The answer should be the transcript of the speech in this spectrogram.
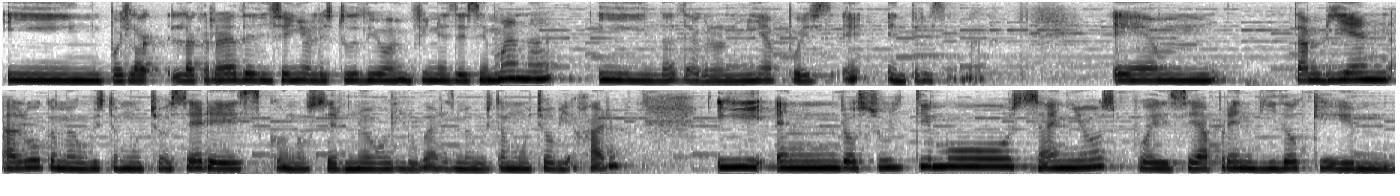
y pues la, la, carrera de diseño la estudio en fines de semana y la de agronomía pues e, entre semana. Em, también algo que me gusta mucho hacer es conocer nuevos lugares, me gusta mucho viajar. Y en los últimos años pues he aprendido que,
